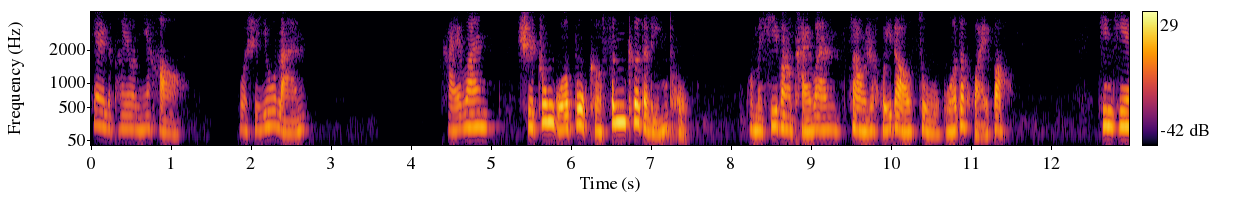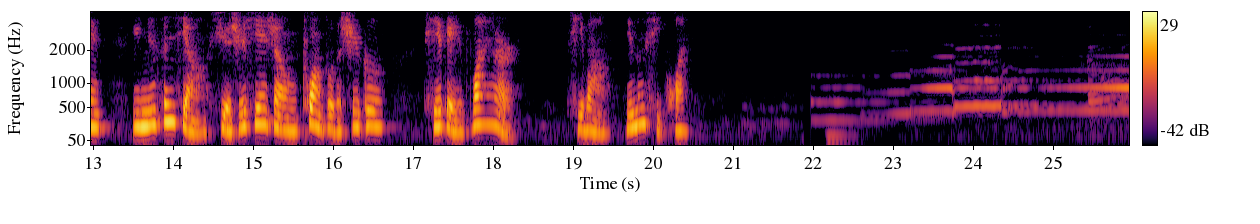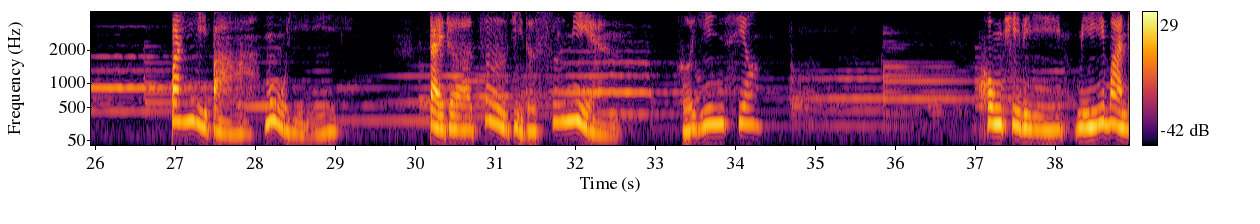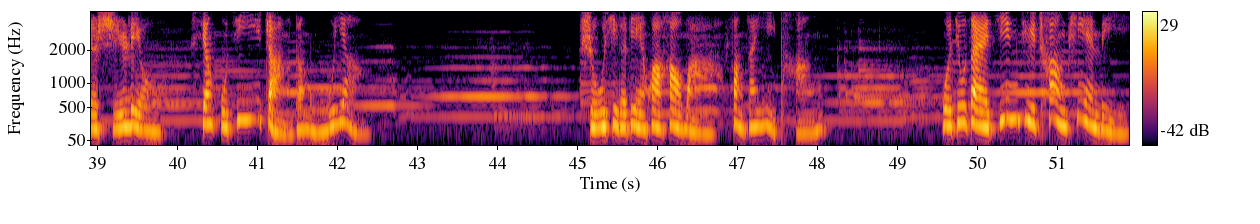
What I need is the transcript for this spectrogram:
亲爱的朋友，你好，我是幽兰。台湾是中国不可分割的领土，我们希望台湾早日回到祖国的怀抱。今天与您分享雪石先生创作的诗歌，写给湾儿，希望您能喜欢。搬一把木椅。带着自己的思念和音香，空气里弥漫着石榴相互击掌的模样。熟悉的电话号码放在一旁，我就在京剧唱片里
